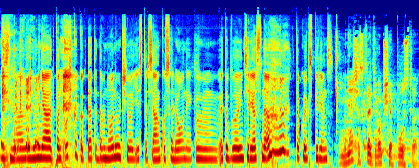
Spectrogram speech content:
Не знаю, ну, меня подружка когда-то давно научила есть овсянку соленой. Это было интересно, такой experience. У меня сейчас, кстати, вообще пусто.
